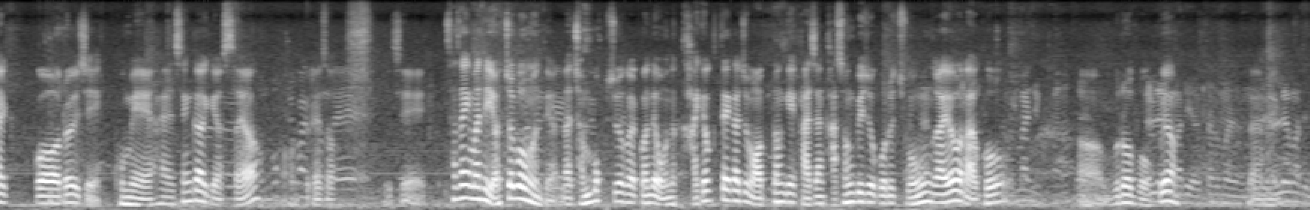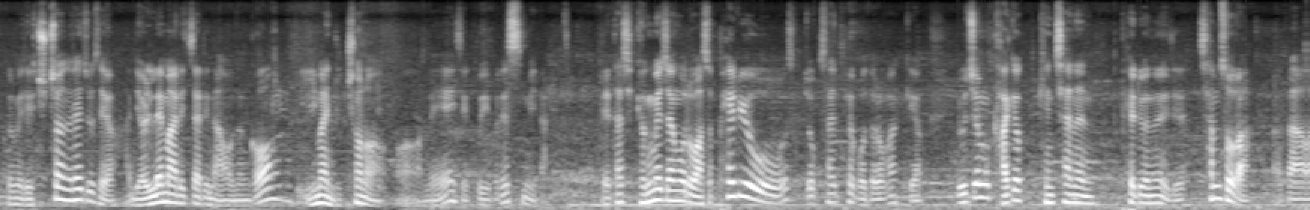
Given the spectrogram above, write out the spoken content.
할 거를 이제 구매할 생각이었어요. 어, 그래서 이제 사장님한테 여쭤보면 돼요. 나 전복죽 할 건데 오늘 가격대가 좀 어떤 게 가장 가성비적으로 좋은가요? 라고 26,000원. 어, 물어보고요. 그다음에 그러면 이제 추천을 해주세요. 한 14마리짜리 나오는 거 26,000원에 이제 구입을 했습니다. 네, 다시 경매장으로 와서 페류 쪽 살펴보도록 할게요. 요즘 가격 괜찮은 페류는 이제 참소라가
